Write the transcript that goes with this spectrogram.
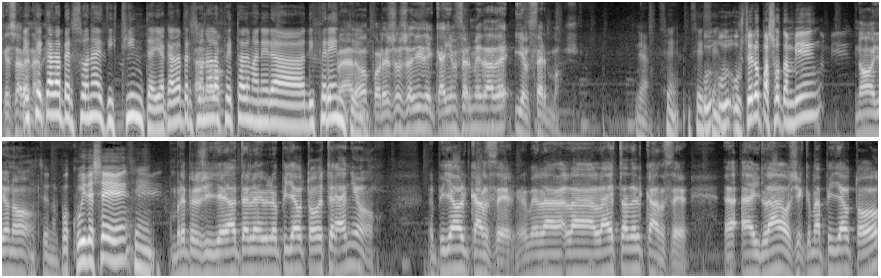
¿Qué sabe Es que cada persona es distinta y a cada persona Claro. le afecta de manera diferente. Claro, por eso se dice que hay enfermedades y enfermos. Ya. Sí, sí, sí. ¿Usted lo pasó también? No, yo no. Usted no. Pues cuídese, ¿eh? sí. Hombre, pero si ya te lo, lo he pillado todo este año. He pillado el cáncer, la, la, la esta del cáncer. Aislado, si es que me ha pillado todo.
